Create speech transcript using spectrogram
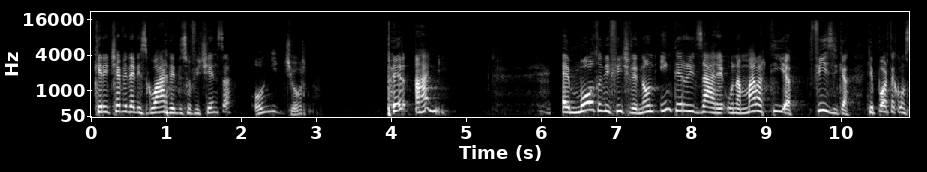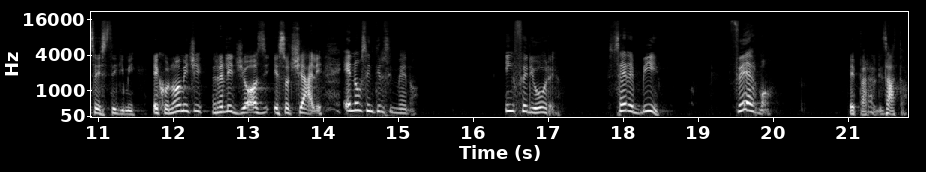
che riceve degli sguardi di sufficienza ogni giorno, per anni. È molto difficile non interiorizzare una malattia fisica che porta con sé stigmi economici, religiosi e sociali e non sentirsi meno. Inferiore, serie B, fermo e paralizzato.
